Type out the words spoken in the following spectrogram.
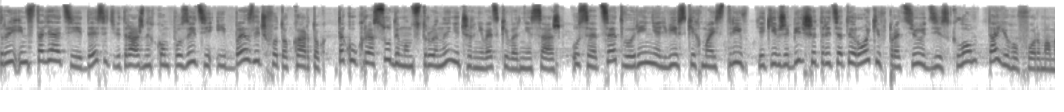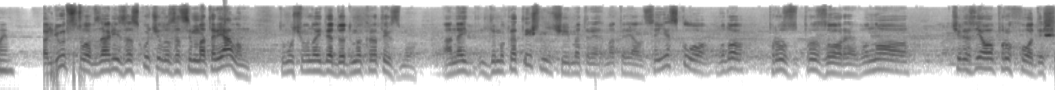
Три інсталяції, 10 вітражних композицій і безліч фотокарток. Таку красу демонструє нині Чернівецький вернісаж. Усе це творіння львівських майстрів, які вже більше 30 років працюють зі склом та його формами. Людство взагалі заскучило за цим матеріалом, тому що воно йде до демократизму. А найдемократичніший матері- матеріал це є скло. Воно проз- прозоре, воно через нього проходиш,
